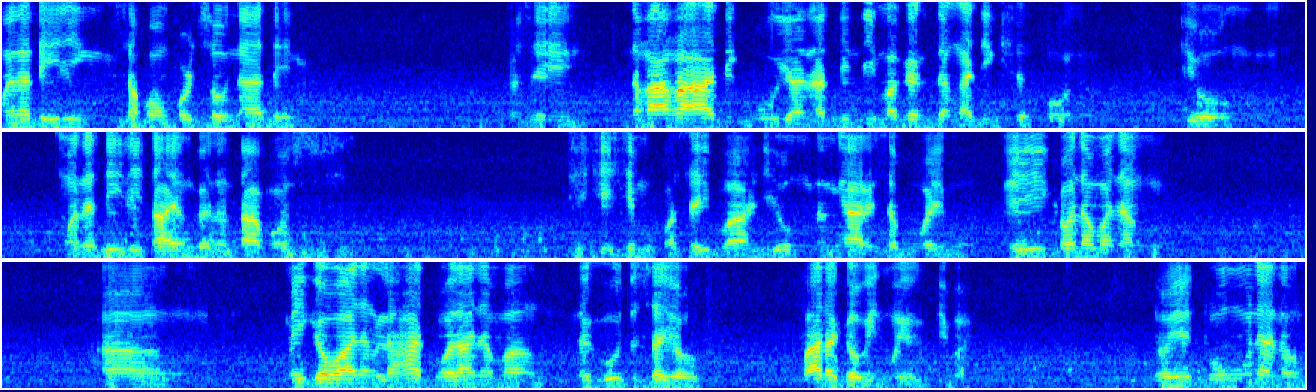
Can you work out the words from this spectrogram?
manatiling sa comfort zone natin. Kasi nakaka-addict po 'yan at hindi magandang addiction po no. Yung manatili tayong ganun tapos sisisi mo pa sa iba yung nangyari sa buhay mo eh ikaw naman ang ang may gawa ng lahat. Wala namang nag-utos sa'yo para gawin mo yun, di ba? So, yun po muna, no?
